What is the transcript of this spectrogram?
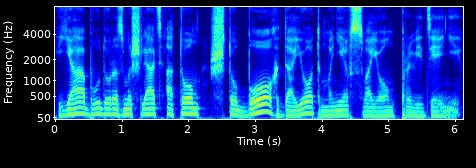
я буду размышлять о том, что Бог дает мне в своем провидении.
